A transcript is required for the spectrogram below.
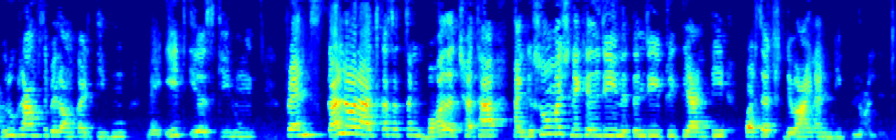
गुरुग्राम से बिलोंग करती हूँ। मैं एट इयर्स की हूँ। फ्रेंड्स कल और आज का सत्संग बहुत अच्छा था। Thank you so much Nikhil ji, Nitin ji, Preeti aunty for such divine and deep knowledge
